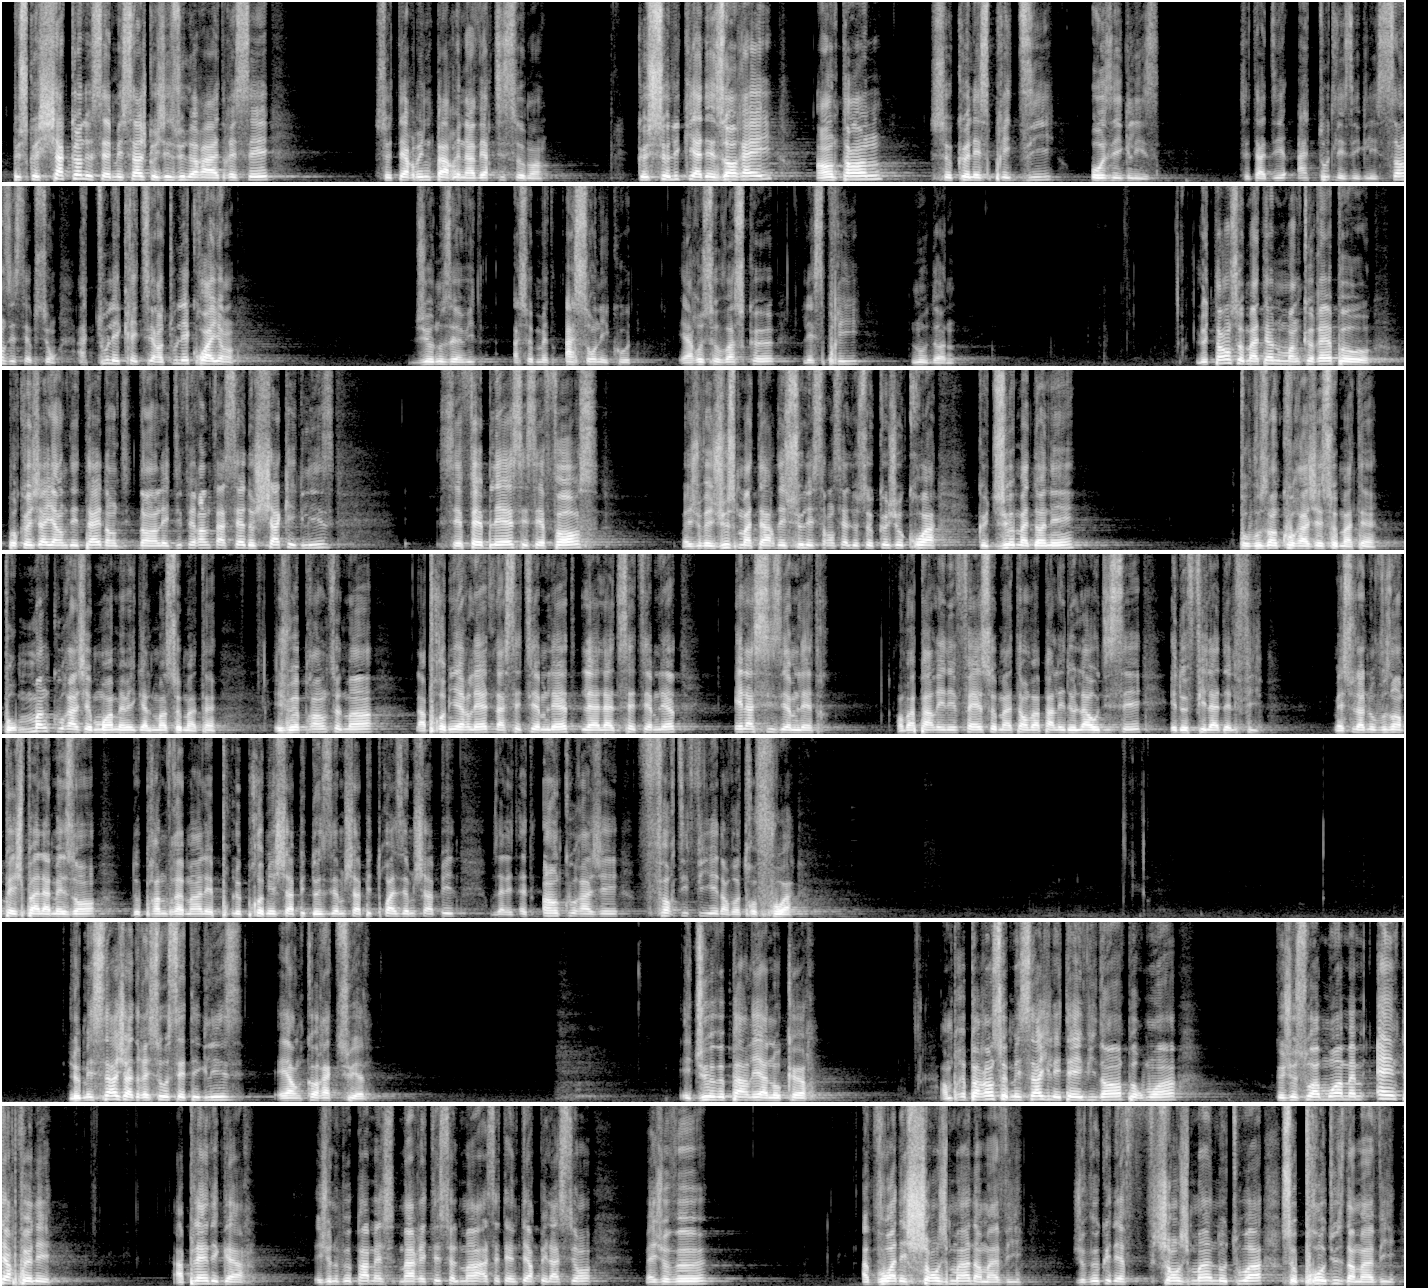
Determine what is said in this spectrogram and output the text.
puisque chacun de ces messages que Jésus leur a adressés se termine par un avertissement. Que celui qui a des oreilles entende ce que l'Esprit dit aux églises, c'est-à-dire à toutes les églises, sans exception, à tous les chrétiens, à tous les croyants. Dieu nous invite à se mettre à son écoute et à recevoir ce que l'Esprit nous donne. Le temps ce matin nous manquerait pour, pour que j'aille en détail dans, dans les différentes facettes de chaque église, ses faiblesses et ses forces, mais je vais juste m'attarder sur l'essentiel de ce que je crois que Dieu m'a donné pour vous encourager ce matin, pour m'encourager moi-même également ce matin. Et je vais prendre seulement la première lettre, la septième lettre, la, septième lettre et la sixième lettre. On va parler des faits ce matin, on va parler de Laodicée et de Philadelphie. Mais cela ne vous empêche pas à la maison de prendre vraiment le premier chapitre, deuxième chapitre, troisième chapitre. Vous allez être encouragés, fortifiés dans votre foi. Le message adressé à cette Église est encore actuel. Et Dieu veut parler à nos cœurs. En préparant ce message, il était évident pour moi que je sois moi-même interpellé à plein d'égards. Et je ne veux pas m'arrêter seulement à cette interpellation, mais je veux avoir des changements dans ma vie. Je veux que des changements notoires se produisent dans ma vie.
